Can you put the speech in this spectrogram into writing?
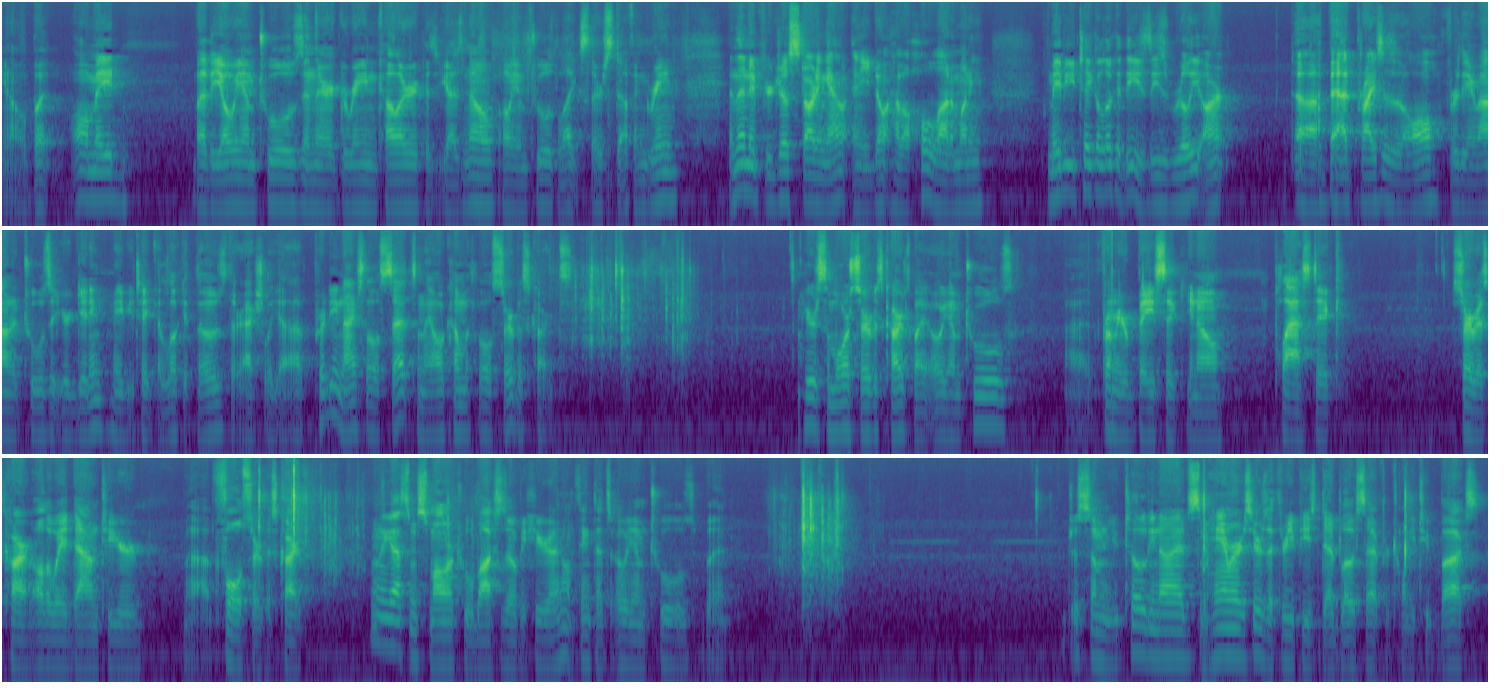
you know, but all made by the OEM Tools in their green color because you guys know OEM Tools likes their stuff in green. And then if you're just starting out and you don't have a whole lot of money, maybe you take a look at these. These really aren't uh, bad prices at all for the amount of tools that you're getting. Maybe take a look at those. They're actually uh, pretty nice little sets and they all come with little service cards. Here's some more service cards by OEM Tools. Uh, from your basic, you know, plastic service cart all the way down to your uh, full service cart. And we got some smaller toolboxes over here. I don't think that's OEM Tools, but just some utility knives, some hammers. Here's a three-piece dead blow set for 22 bucks.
